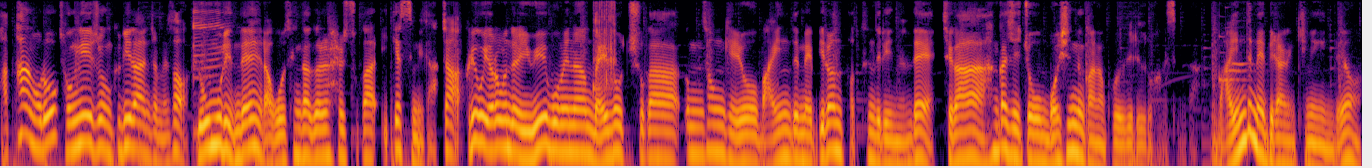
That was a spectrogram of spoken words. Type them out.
바탕으로 정리해준 글이라는 점에서 요물인데 라고 생각을 할 수가 있겠습니다. 자 그리고 여러분들 이 위에 보면은 메모 추가, 음성 개요, 마인드맵 이런 버튼들이 있는데 제가 한 가지 좀 멋있는 거 하나 보여드리도록 하겠습니다. 마인드맵이라는 기능인데요.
